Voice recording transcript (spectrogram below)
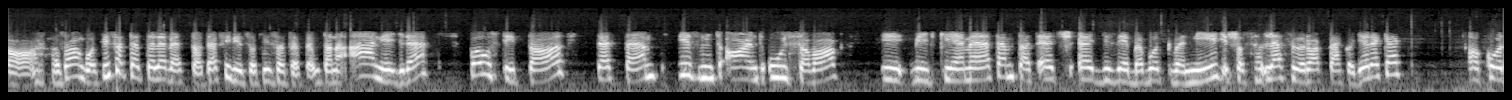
a, az angolt visszatette, levette a definíciót, visszatette, utána A4-re post-ittal tettem, isn't, aren't új szavak, így, kiemeltem, tehát egy, egy izében volt kb. négy, és azt lefölrakták a gyerekek, akkor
